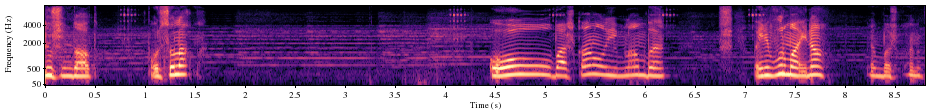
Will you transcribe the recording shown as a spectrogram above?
Dur şimdi aldım. Polis olak mı? Oo başkan olayım lan ben. Şş, beni vurmayın ha. Ben başkanım.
